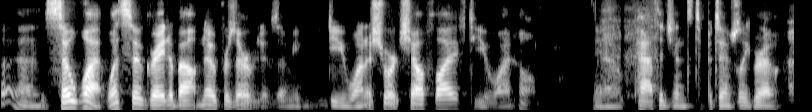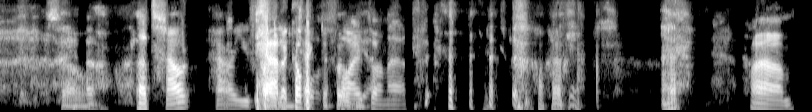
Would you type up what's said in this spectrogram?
Uh, so what? What's so great about no preservatives? I mean, do you want a short shelf life? Do you want, oh. you know, pathogens to potentially grow? So uh, that's how how are you had a couple of slides on that. um,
